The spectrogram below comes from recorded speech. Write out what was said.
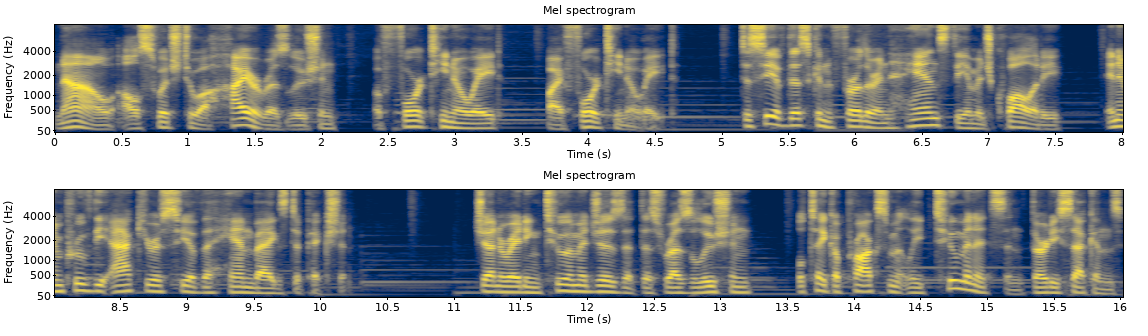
Now I'll switch to a higher resolution of 1408 by 1408 to see if this can further enhance the image quality and improve the accuracy of the handbag's depiction. Generating two images at this resolution will take approximately 2 minutes and 30 seconds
